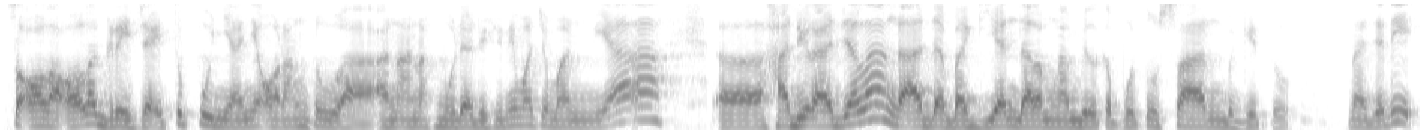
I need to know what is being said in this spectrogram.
seolah-olah gereja itu punyanya orang tua. Anak-anak muda di sini mah cuman ya eh, hadir aja lah, nggak ada bagian dalam ngambil keputusan begitu. Nah, jadi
